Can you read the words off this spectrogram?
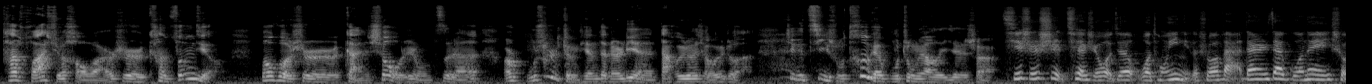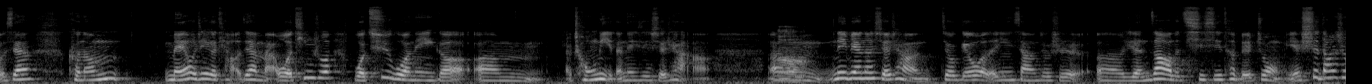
它滑雪好玩儿是看风景。包括是感受这种自然，而不是整天在那儿练大回转、小回转，这个技术特别不重要的一件事儿。其实是确实，我觉得我同意你的说法，但是在国内，首先可能没有这个条件吧。我听说我去过那个嗯崇礼的那些雪场，嗯，啊那边的雪场就给我的印象就是呃人造的气息特别重，也是当时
